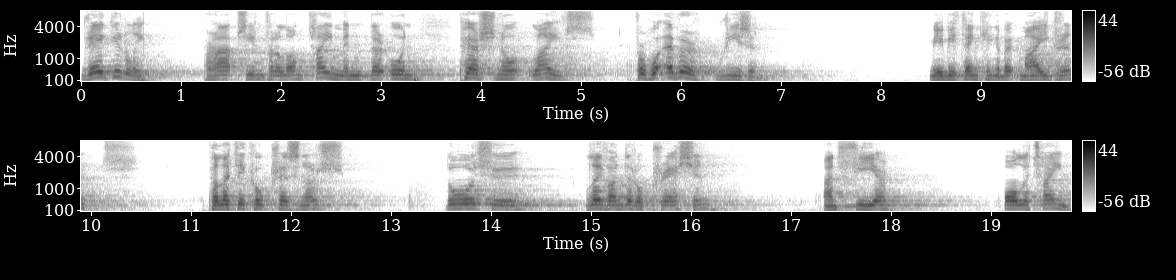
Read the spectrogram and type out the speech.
regularly, perhaps even for a long time in their own personal lives for whatever reason. Maybe thinking about migrants, political prisoners, those who live under oppression and fear all the time.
